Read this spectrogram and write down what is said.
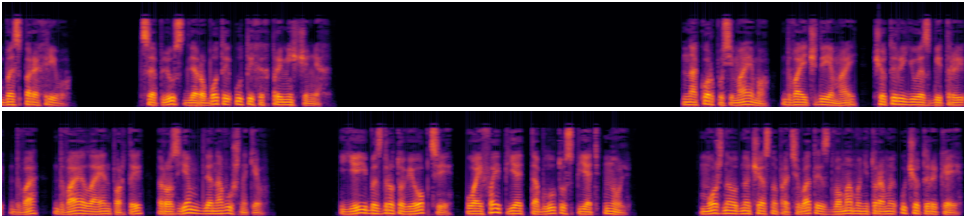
без перегріву. Це плюс для роботи у тихих приміщеннях. На корпусі маємо 2 HDMI, 4 USB 3, 2, 2 LAN порти, роз'єм для навушників. Є і бездротові опції Wi-Fi 5 та Bluetooth 5.0. Можна одночасно працювати з двома моніторами у 4К.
